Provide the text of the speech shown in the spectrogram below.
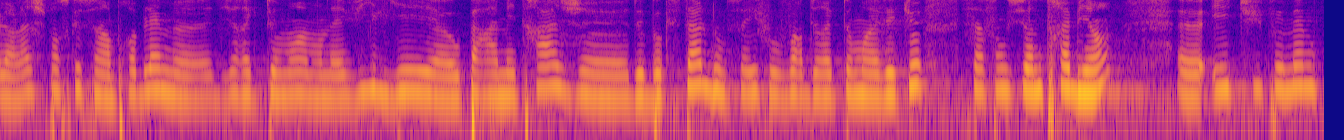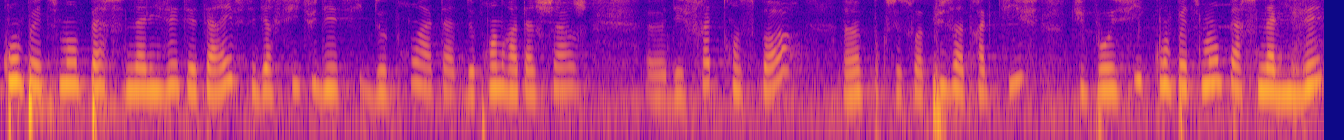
Alors là, je pense que c'est un problème euh, directement, à mon avis, lié au paramétrage de Boxtal. Donc ça, il faut voir directement avec eux. Ça fonctionne très bien. Euh, et tu peux même complètement personnaliser tes tarifs, c'est-à-dire que si tu décides de prendre à ta, charge euh, des frais de transport, hein, pour que ce soit plus attractif, tu peux aussi complètement personnaliser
